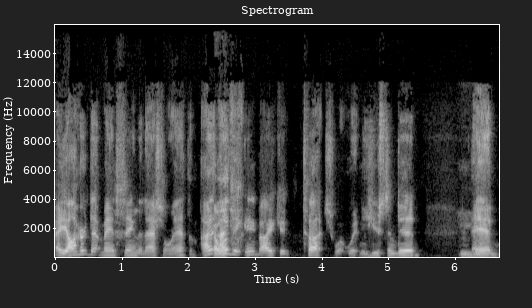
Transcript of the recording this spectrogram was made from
hey, y'all heard that man sing the national anthem. I, oh, I think anybody could touch what Whitney Houston did. Mm-hmm. And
